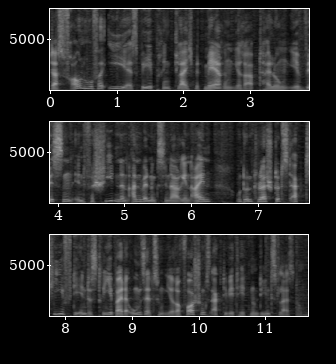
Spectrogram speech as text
Das Fraunhofer IESB bringt gleich mit mehreren ihrer Abteilungen ihr Wissen in verschiedenen Anwendungsszenarien ein und unterstützt aktiv die Industrie bei der Umsetzung ihrer Forschungsaktivitäten und Dienstleistungen.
